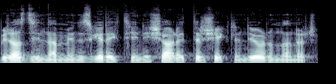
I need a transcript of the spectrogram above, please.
biraz dinlenmeniz gerektiğini işarettir şeklinde yorumlanır.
